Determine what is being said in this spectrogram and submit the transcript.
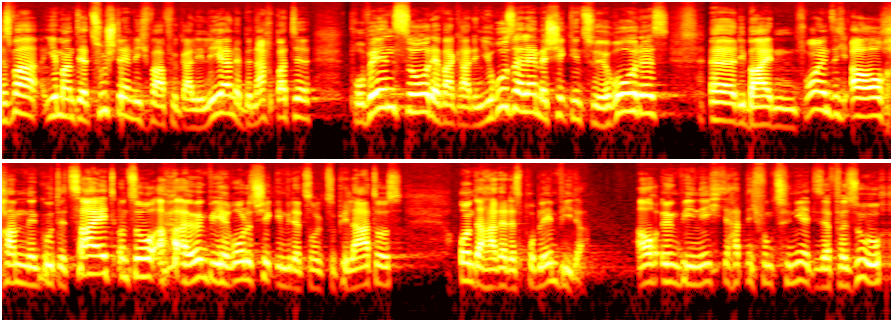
Das war jemand, der zuständig war für Galiläa, eine benachbarte Provinz, so, der war gerade in Jerusalem, er schickt ihn zu Herodes, äh, die beiden freuen sich auch, haben eine gute Zeit und so, aber irgendwie Herodes schickt ihn wieder zurück zu Pilatus und da hat er das Problem wieder. Auch irgendwie nicht, hat nicht funktioniert, dieser Versuch,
